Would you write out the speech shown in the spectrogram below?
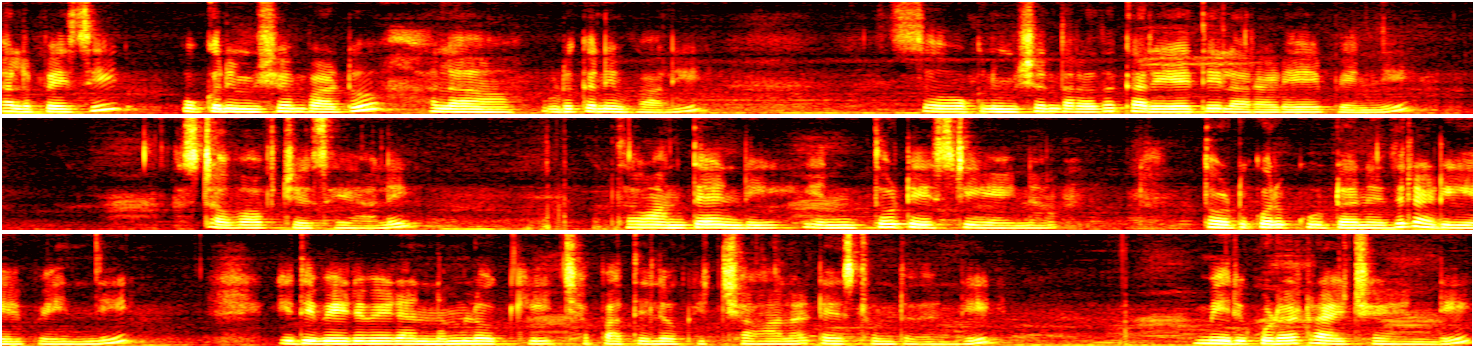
కలిపేసి ఒక నిమిషం పాటు అలా ఉడకనివ్వాలి. సో ఒక నిమిషం తర్వాత కర్రీ అయితే ఇలా రెడీ అయిపోయింది. స్టవ్ ఆఫ్ చేసేయాలి. సో అంతే అండి. ఎంతో టేస్టీ అయినా తోటకూర కూట అనేది రెడీ అయిపోయింది. ఇది వేడి వేడి అన్నంలోకి చపాతీలోకి చాలా టేస్ట్ ఉంటుందండి. మీరు కూడా ట్రై చేయండి.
